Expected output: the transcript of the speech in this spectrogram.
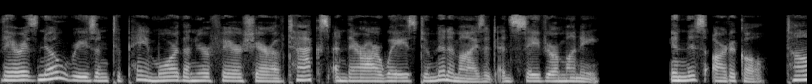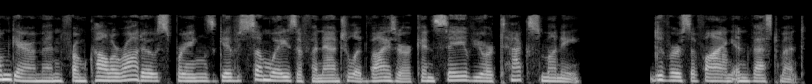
There is no reason to pay more than your fair share of tax, and there are ways to minimize it and save your money. In this article, Tom Gehrmann from Colorado Springs gives some ways a financial advisor can save your tax money. Diversifying investment.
